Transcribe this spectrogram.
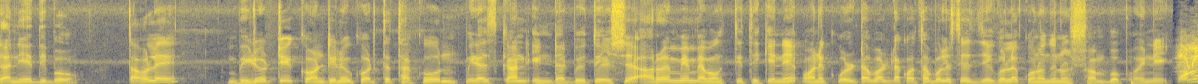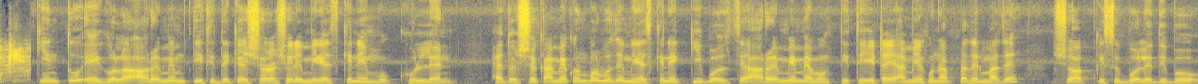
জানিয়ে দিব। তাহলে ভিডিওটি কন্টিনিউ করতে থাকুন। মিরাজ খান ইন্টারভিউতে এসে আরও এম এবং তিথিকে নিয়ে অনেক উল্টাপাল্টা কথা বলেছে যেগুলো কোনোদিনও সম্ভব হয়নি। কিন্তু এইগুলা আরও মেম তিথি থেকে সরাসরি মিরাজকে নিয়ে মুখ খুললেন। হ্যাঁ দর্শক আমি এখন বলব যে মিরাজকে নিয়ে কী বলছে আরও এম এবং তিথি এটাই আমি এখন আপনাদের মাঝে সব কিছু বলে দিব।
